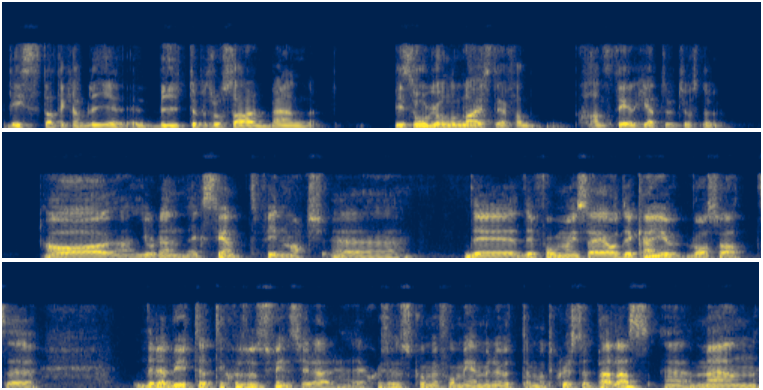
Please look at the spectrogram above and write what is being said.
Visst att det kan bli ett byte på Trossard men vi såg ju honom live Stefan, han ser het ut just nu. Ja, han gjorde en extremt fin match. Eh, det, det, får man ju säga och det kan ju vara så att eh, det där bytet till Jesus finns ju där. Eh, Jesus kommer få mer minuter mot Crystal Palace men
